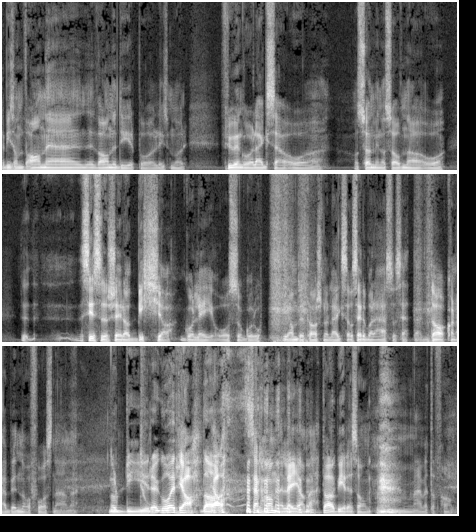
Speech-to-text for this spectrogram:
Jeg blir sånn vane, vanedyr på liksom når fruen går og legger seg, og, og sønnen min har sovna, og det, det siste som skjer, er at bikkja går lei og også går opp i andre etasjen og legger seg, og så er det bare jeg som sitter der. Da kan jeg begynne å få sånn her Når dyret går, ja, da ja. Selv han er lei av meg. Da blir det sånn mm, Jeg vet da faen.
